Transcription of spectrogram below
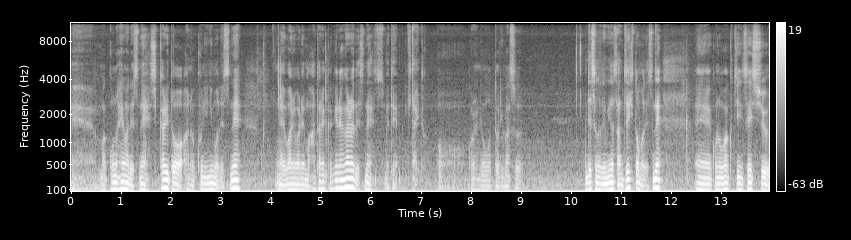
えー、まあ、この辺はですねしっかりとあの国にもですね、え我々も働きかけながらですね進めていきたいとこのように思っております。ですので皆さんぜひともですねえー、このワクチン接種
